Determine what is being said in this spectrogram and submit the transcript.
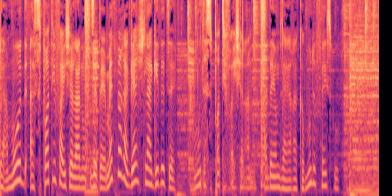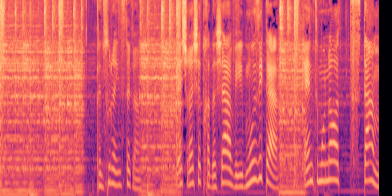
בעמוד הספוטיפיי שלנו. זה באמת מרגש להגיד את זה, עמוד הספוטיפיי שלנו. עד היום זה היה רק עמוד הפייסבוק. כנסו לאינסטגרם. יש רשת חדשה והיא מוזיקה. אין תמונות, סתם.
